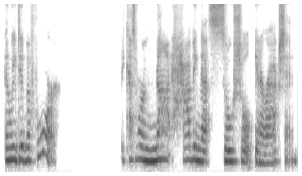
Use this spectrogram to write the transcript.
than we did before because we're not having that social interaction.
